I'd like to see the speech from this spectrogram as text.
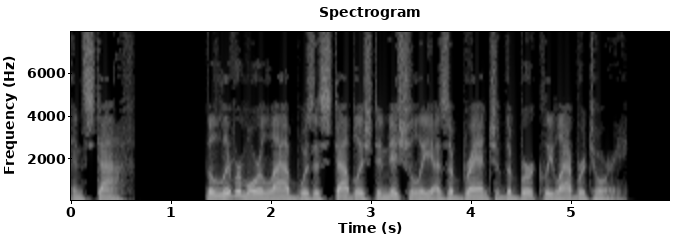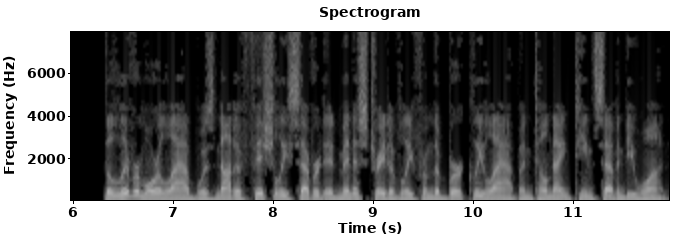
and staff. The Livermore Lab was established initially as a branch of the Berkeley Laboratory. The Livermore Lab was not officially severed administratively from the Berkeley Lab until 1971.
